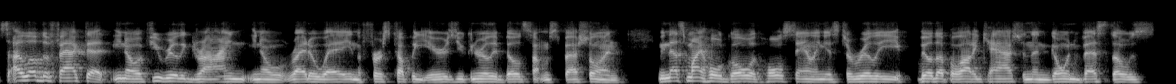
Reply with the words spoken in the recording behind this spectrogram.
So I love the fact that, you know, if you really grind, you know, right away in the first couple years, you can really build something special. And I mean, that's my whole goal with wholesaling is to really build up a lot of cash and then go invest those,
